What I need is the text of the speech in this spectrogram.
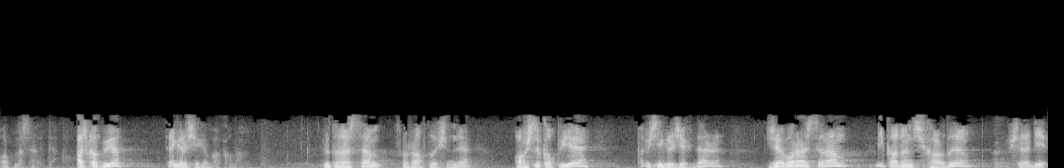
Korkma sen dedi. Aç kapıyı. Sen geri çekil bakalım. Lut Aleyhisselam sonra rahatladı şimdi. Açtı kapıyı. Tabi içine girecekler. Cebrail Aleyhisselam bir kadın çıkardı. Şöyle bir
